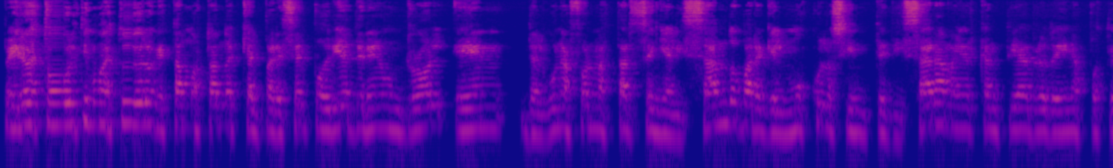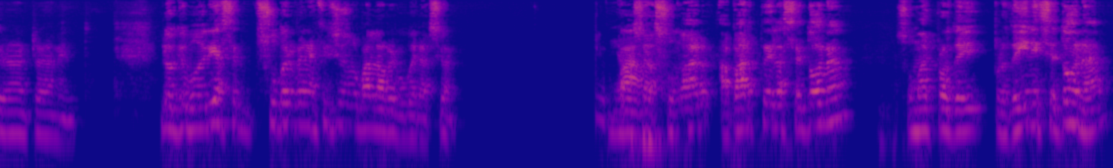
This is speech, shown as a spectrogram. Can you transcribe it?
pero estos últimos estudios lo que están mostrando es que al parecer podría tener un rol en, de alguna forma, estar señalizando para que el músculo sintetizara mayor cantidad de proteínas posterior al entrenamiento. Lo que podría ser súper beneficioso para la recuperación. Ya, O sea, Wow. sumar, aparte de la cetona, sumar prote- proteína y cetona,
